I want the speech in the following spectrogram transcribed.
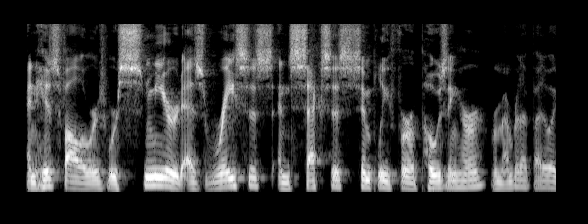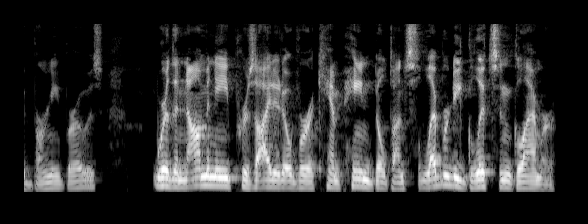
and his followers were smeared as racist and sexist simply for opposing her. Remember that, by the way, Bernie Bros? Where the nominee presided over a campaign built on celebrity glitz and glamour,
